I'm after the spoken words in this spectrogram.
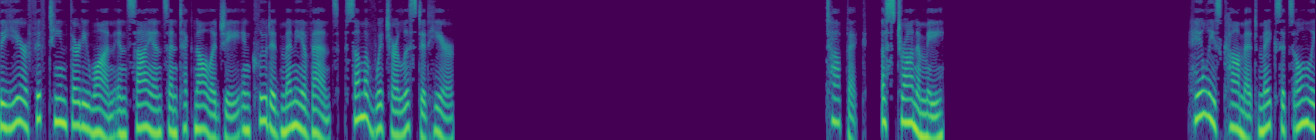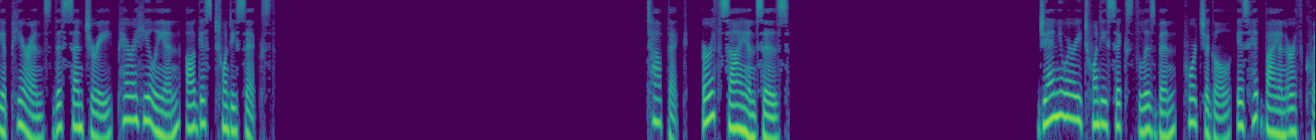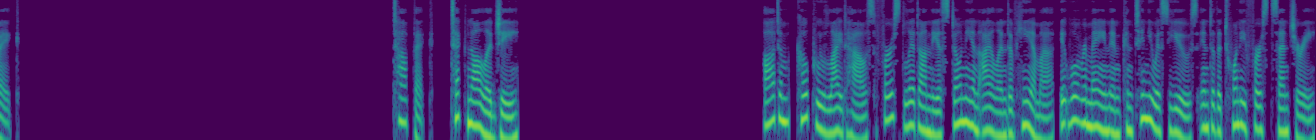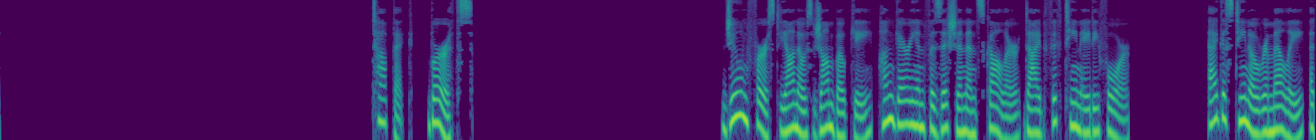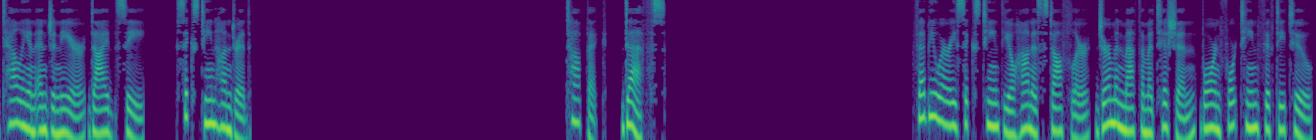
The year 1531 in science and technology included many events, some of which are listed here. Astronomy Halley's Comet makes its only appearance this century perihelion, August 26. Earth sciences January 26 – Lisbon, Portugal, is hit by an earthquake. Technology Autumn – Kopu Lighthouse first lit on the Estonian island of Hiiumaa, it will remain in continuous use into the 21st century. Births June 1 – János Zsámboky, Hungarian physician and scholar died 1584. Agostino Ramelli, Italian engineer died c. 1600. Topic: Deaths February 16 – Johannes Stoffler, German mathematician born 1452.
